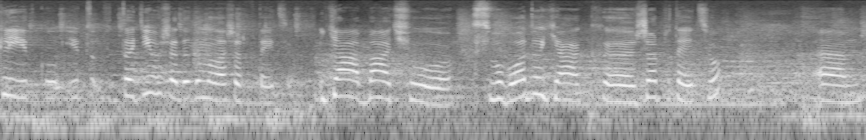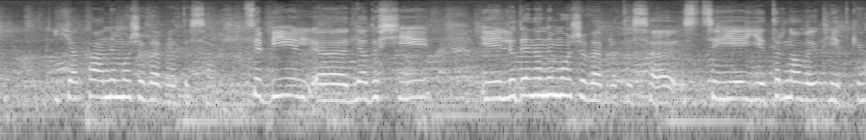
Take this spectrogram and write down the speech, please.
клітку, і тоді вже додумала жар-птицю. Я бачу свободу як е, жар-птицю, яка не може вибратися. Це біль е, для душі, і людина не може вибратися з цієї тернової клітки.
